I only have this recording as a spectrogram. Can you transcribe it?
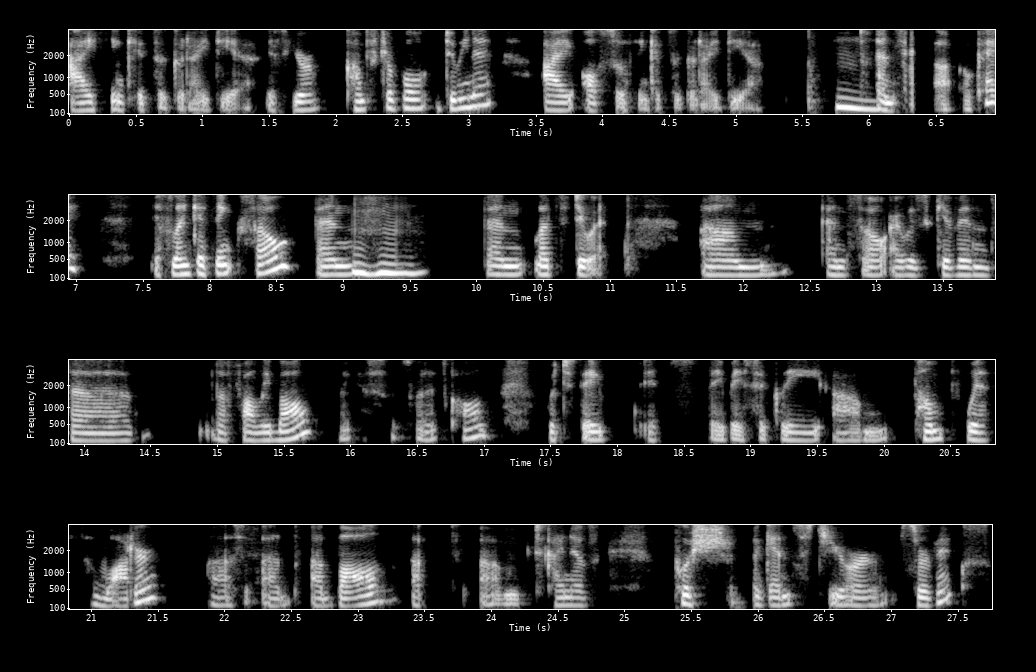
I think it's a good idea. If you're comfortable doing it, I also think it's a good idea. Mm. And so, uh, okay, if Lenka thinks so, then mm-hmm. then let's do it. Um, and so I was given the the Foley ball, I guess that's what it's called, which they it's they basically um, pump with water, uh, a, a, ball up um, to kind of push against your cervix.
